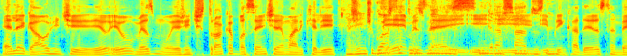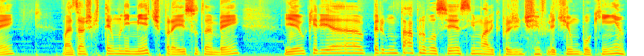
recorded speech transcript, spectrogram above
é legal, a gente, eu, eu mesmo, a gente troca bastante, né, Mark, ali. A gente gosta memes, dos né? memes e, engraçados, e, né? e brincadeiras também mas acho que tem um limite para isso também. E eu queria perguntar para você, assim, Malik, para a gente refletir um pouquinho.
